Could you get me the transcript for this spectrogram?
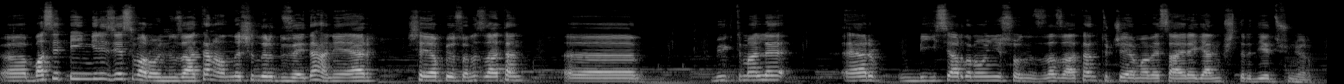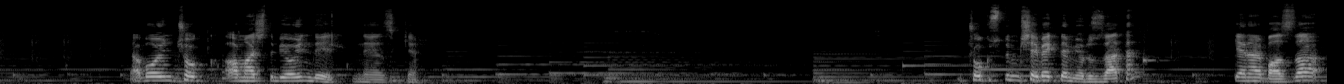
Ee, basit bir İngilizcesi var oyunun zaten anlaşılır düzeyde. Hani eğer şey yapıyorsanız zaten ee, büyük ihtimalle eğer bilgisayardan oynuyorsanız da zaten Türkçe yama vesaire gelmiştir diye düşünüyorum. Ya bu oyun çok amaçlı bir oyun değil ne yazık ki. Çok üstün bir şey beklemiyoruz zaten. Genel bazda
